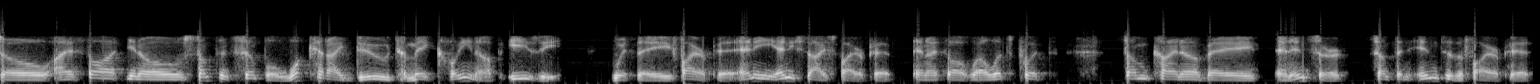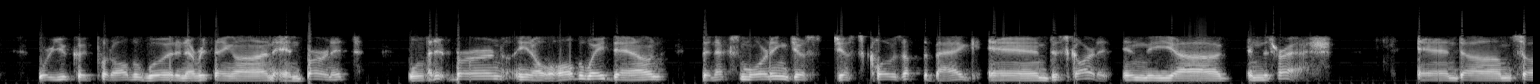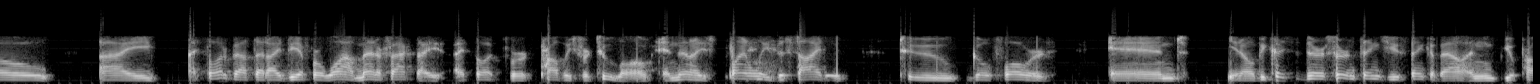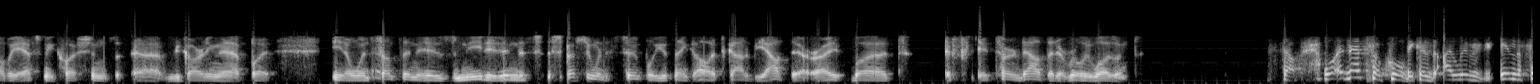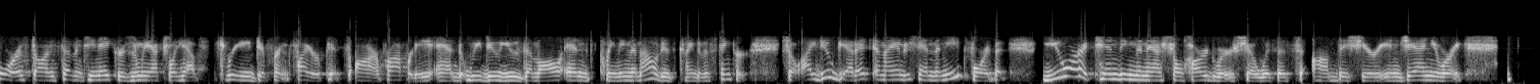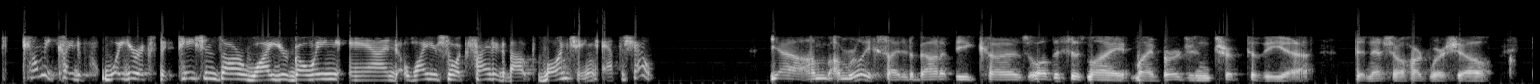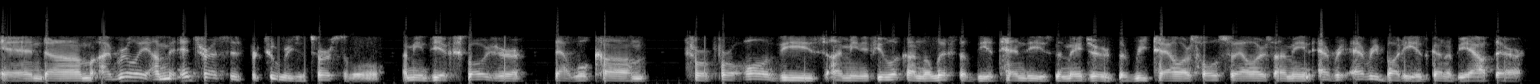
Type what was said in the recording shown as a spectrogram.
So I thought, you know, something simple. What could I do to make cleanup easy with a fire pit, any any size fire pit? And I thought, well, let's put some kind of a an insert, something into the fire pit where you could put all the wood and everything on and burn it, let it burn, you know, all the way down. The next morning, just just close up the bag and discard it in the uh, in the trash. And um, so I I thought about that idea for a while. Matter of fact, I, I thought for probably for too long, and then I finally decided to go forward. And you know, because there are certain things you think about, and you'll probably ask me questions uh, regarding that. But you know, when something is needed, and it's, especially when it's simple, you think, oh, it's got to be out there, right? But if it turned out that it really wasn't. So, well, and that's so cool because I live in the forest on 17 acres, and we actually have three different fire pits on our property, and we do use them all, and cleaning them out is kind of a stinker. So I do get it, and I understand the need for it. But you are attending the National Hardware Show with us um, this year in January tell me kind of what your expectations are, why you're going, and why you're so excited about launching at the show. Yeah, I'm I'm really excited about it because well, this is my my virgin trip to the uh, the National Hardware Show, and um, I really I'm interested for two reasons. First of all, I mean the exposure that will come for for all of these. I mean, if you look on the list of the attendees, the major the retailers, wholesalers. I mean, every everybody is going to be out there.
